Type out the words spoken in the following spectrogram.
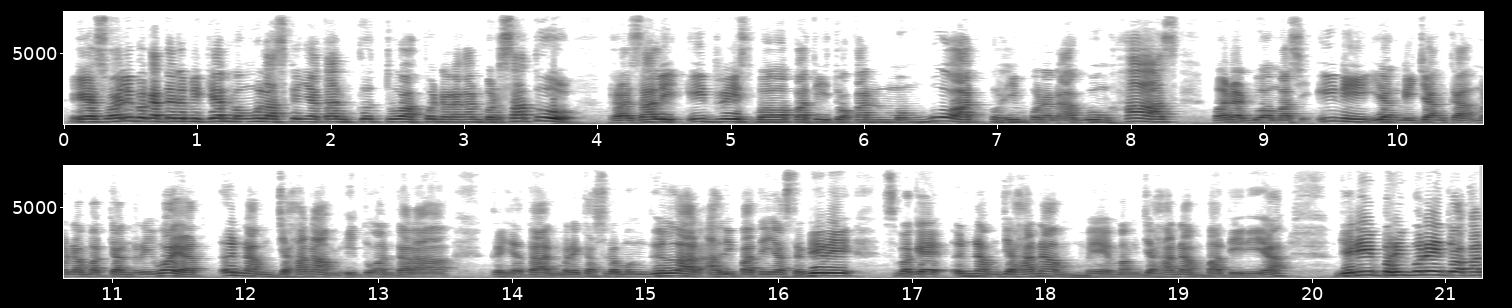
Ya, Suhaili berkata demikian mengulas kenyataan Ketua Penerangan Bersatu Razali Idris bahawa parti itu akan membuat perhimpunan agung khas pada dua Mac ini yang dijangka menamatkan riwayat enam jahanam. Itu antara kenyataan. Mereka sudah menggelar ahli partinya sendiri sebagai enam jahanam. Memang jahanam parti ini ya. Jadi perhimpunan itu akan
